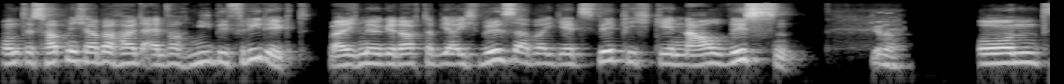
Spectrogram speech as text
Und das hat mich aber halt einfach nie befriedigt, weil ich mir gedacht habe, ja, ich will es aber jetzt wirklich genau wissen. Genau. Und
